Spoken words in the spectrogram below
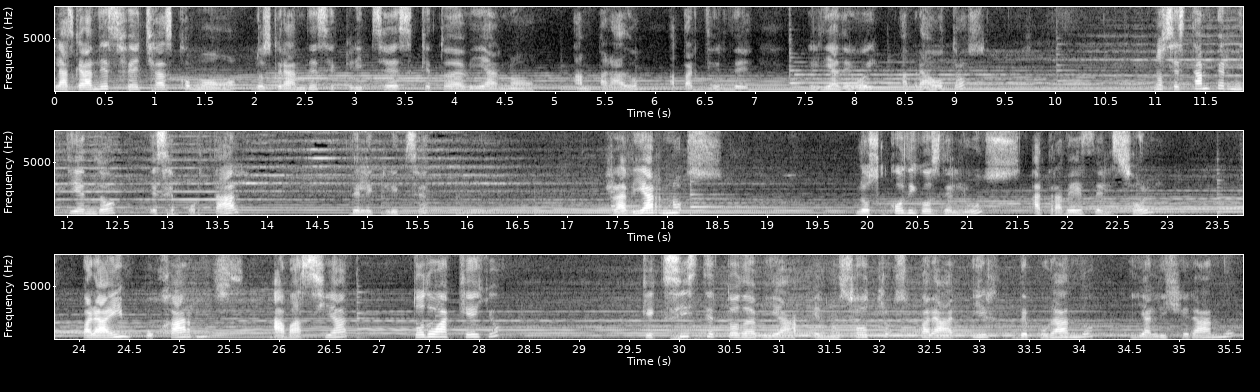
Las grandes fechas como los grandes eclipses que todavía no han parado a partir del el día de hoy, habrá otros, nos están permitiendo ese portal del eclipse radiarnos los códigos de luz a través del sol para empujarnos a vaciar todo aquello que existe todavía en nosotros para ir depurando y aligerando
